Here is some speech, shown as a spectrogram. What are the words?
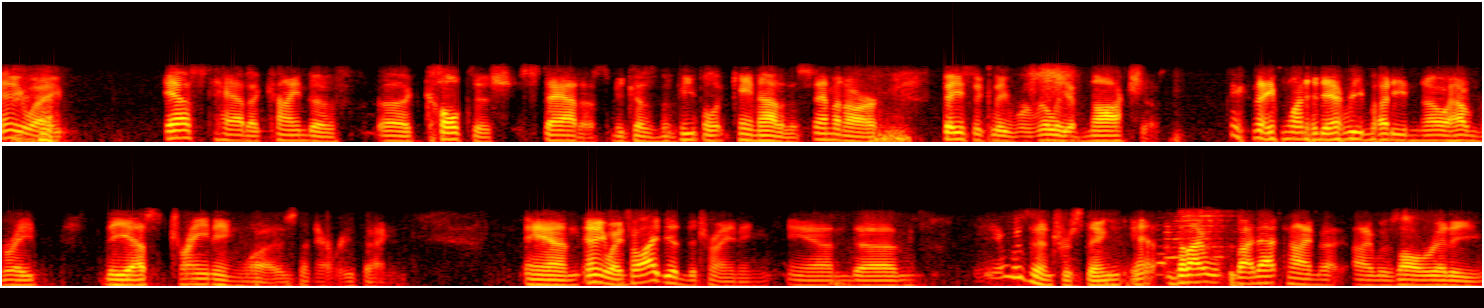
anyway, Est had a kind of uh, cultish status because the people that came out of the seminar basically were really obnoxious. they wanted everybody to know how great the EST training was and everything. And anyway, so I did the training, and um, it was interesting. But I, by that time, I- I was already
